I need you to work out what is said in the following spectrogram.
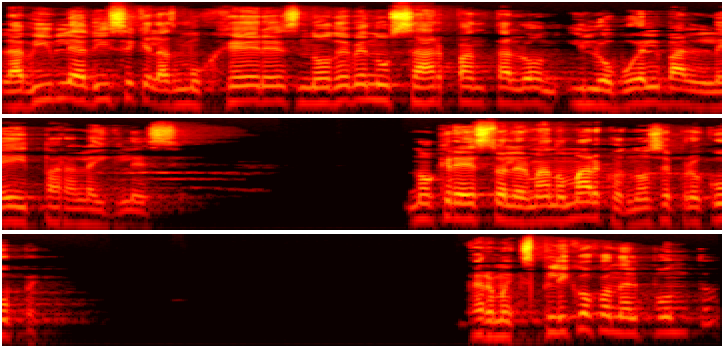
la Biblia dice que las mujeres no deben usar pantalón y lo vuelva ley para la iglesia. No cree esto el hermano Marcos, no se preocupe. Pero me explico con el punto.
